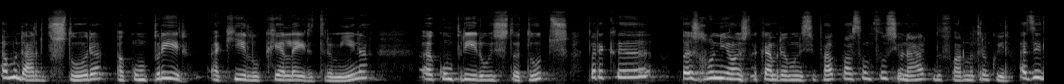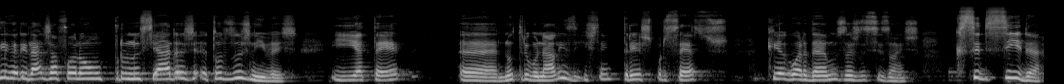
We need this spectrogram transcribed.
a mudar de postura, a cumprir aquilo que a lei determina, a cumprir os estatutos para que as reuniões da Câmara Municipal possam funcionar de forma tranquila. As ilegalidades já foram pronunciadas a todos os níveis e até uh, no Tribunal existem três processos que aguardamos as decisões. Que se decida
